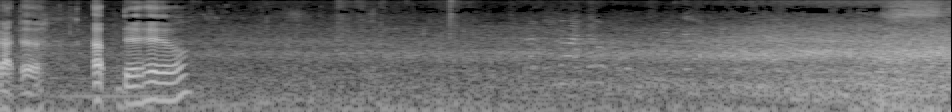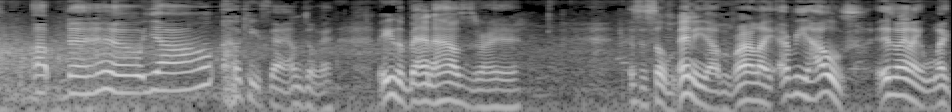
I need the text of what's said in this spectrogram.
Got the up the hill. Up the hill, y'all. I keep saying, I'm joking. These abandoned houses right here. This is so many of them, bro. Like every house, it's like like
